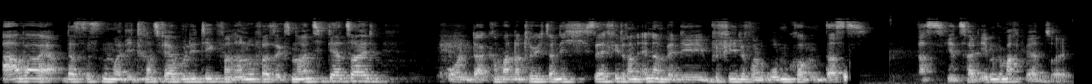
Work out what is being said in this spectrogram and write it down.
Aber ja, das ist nun mal die Transferpolitik von Hannover 96 derzeit. Und da kann man natürlich dann nicht sehr viel dran ändern, wenn die Befehle von oben kommen, dass das jetzt halt eben gemacht werden soll.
